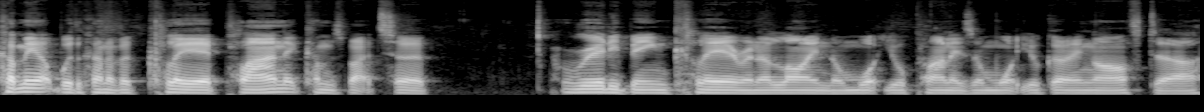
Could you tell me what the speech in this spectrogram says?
coming up with kind of a clear plan, it comes back to really being clear and aligned on what your plan is and what you're going after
